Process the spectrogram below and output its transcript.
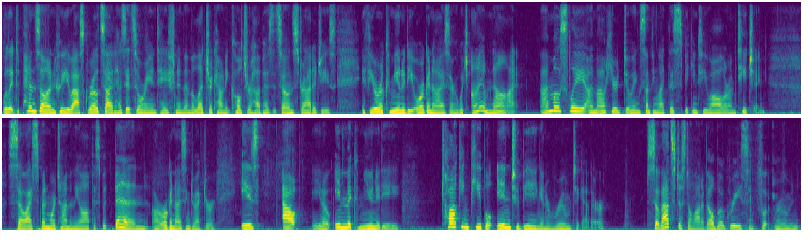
Well, it depends on who you ask. Roadside has its orientation, and then the Letcher County Culture Hub has its own strategies. If you're a community organizer, which I am not, I'm mostly I'm out here doing something like this, speaking to you all, or I'm teaching. So I spend more time in the office. But Ben, our organizing director, is out, you know, in the community, talking people into being in a room together. So that's just a lot of elbow grease and foot room and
